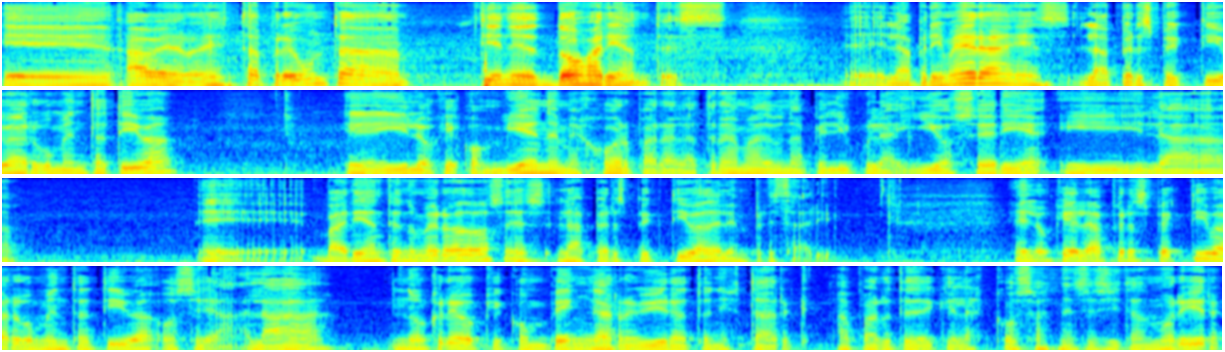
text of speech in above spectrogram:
Eh, a ver, esta pregunta tiene dos variantes. Eh, la primera es la perspectiva argumentativa eh, y lo que conviene mejor para la trama de una película y o serie. Y la variante número dos es la perspectiva del empresario. En lo que la perspectiva argumentativa, o sea, la A, no creo que convenga revivir a Tony Stark, aparte de que las cosas necesitan morir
